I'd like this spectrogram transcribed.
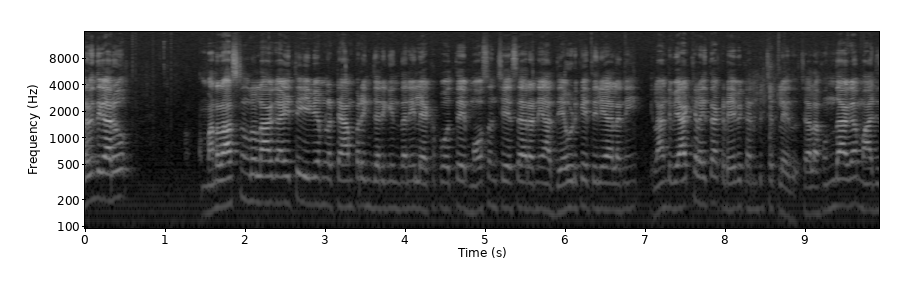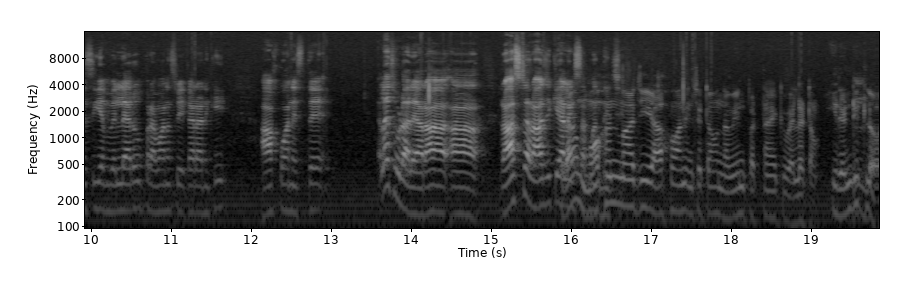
అరవింద్ గారు మన రాష్ట్రంలో లాగా అయితే ఈవీఎంల ట్యాంపరింగ్ జరిగిందని లేకపోతే మోసం చేశారని ఆ దేవుడికే తెలియాలని ఇలాంటి వ్యాఖ్యలు అయితే అక్కడ ఏవి కనిపించట్లేదు. చాలా హుందాగా మాజీ సీఎం వెళ్ళారు ప్రమాణ స్వీకారానికి ఆహ్వానిస్తే ఎలా చూడాలి? రాష్ట్ర రాజకీయాలకు మోహన్ మాజీ ఆహ్వానించటం నవీన్ పట్నాయక్ వెళ్ళటం ఈ రెండిట్లో.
